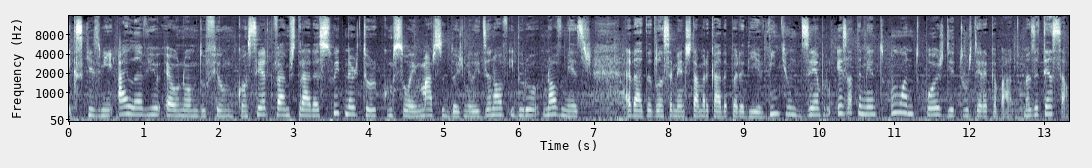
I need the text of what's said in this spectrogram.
Excuse Me, I Love You é o nome do filme concerto que vai mostrar a Sweetener Tour que começou em março de 2019 e durou nove meses. A data de lançamento está marcada para dia 21 de dezembro, exatamente um ano depois de a tour ter acabado. Mas atenção,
